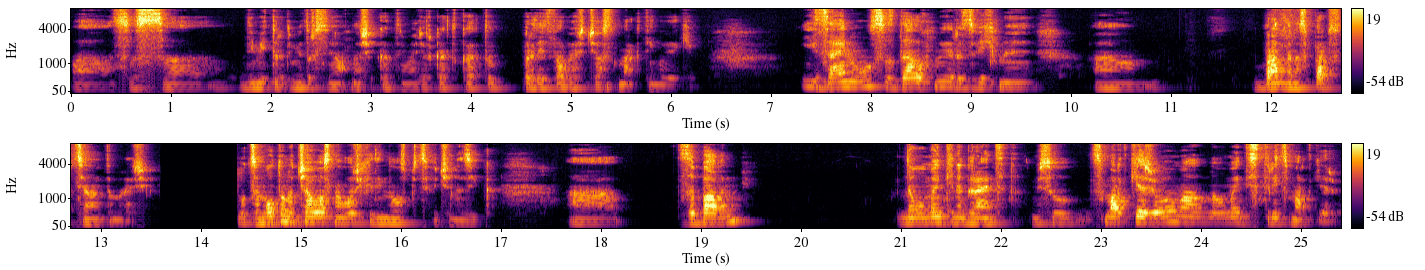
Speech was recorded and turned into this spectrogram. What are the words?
А, с а, Димитър, Димитър Синов, нашия кънтри менеджер, както, както преди това беше част от маркетинговия екип. И заедно създадохме и развихме а, бранда на Spark в социалните мрежи. От самото начало аз наложих един много специфичен език а, забавен на моменти на границата. Мисъл, смарт casual, ама на моменти стрит смарт casual.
